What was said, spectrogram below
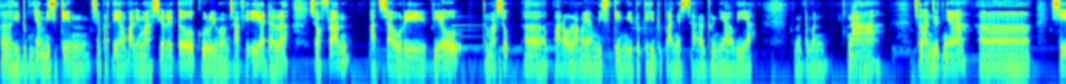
uh, hidupnya miskin. Seperti yang paling masyur itu guru Imam Syafi'i adalah Sofyan At-Sauri beliau termasuk uh, para ulama yang miskin gitu kehidupannya secara duniawi ya teman-teman. Nah selanjutnya uh, si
